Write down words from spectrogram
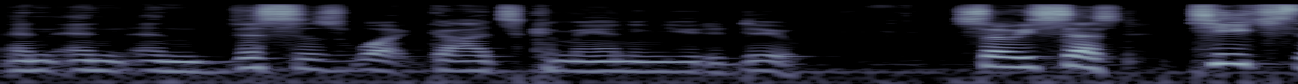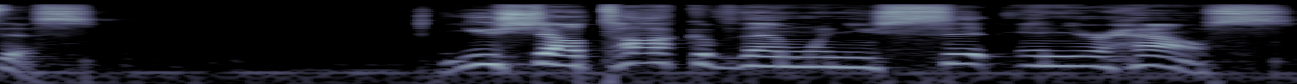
And, and, and this is what God's commanding you to do. So he says, Teach this. You shall talk of them when you sit in your house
